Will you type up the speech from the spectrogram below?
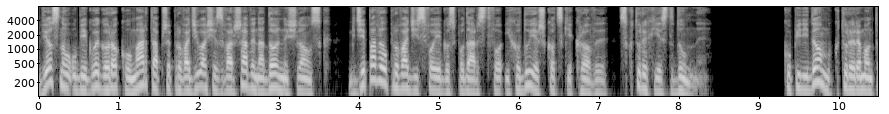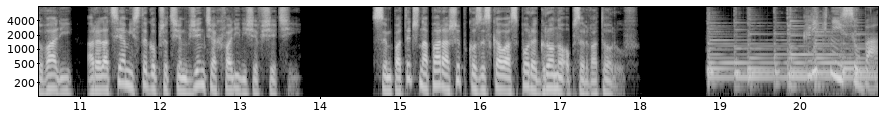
Wiosną ubiegłego roku Marta przeprowadziła się z Warszawy na Dolny Śląsk, gdzie Paweł prowadzi swoje gospodarstwo i hoduje szkockie krowy, z których jest dumny. Kupili dom, który remontowali, a relacjami z tego przedsięwzięcia chwalili się w sieci. Sympatyczna para szybko zyskała spore grono obserwatorów. Kliknij suba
